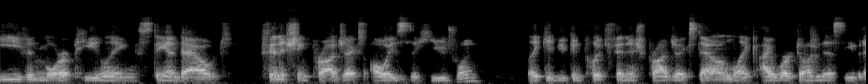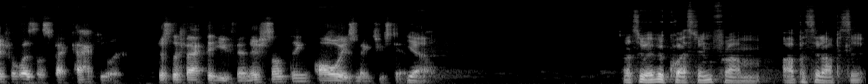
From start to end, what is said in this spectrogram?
even more appealing stand out. Finishing projects always the huge one. Like if you can put finished projects down, like I worked on this, even if it wasn't spectacular, just the fact that you finish something always makes you stand. Yeah. Uh, so we have a question from opposite opposite.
